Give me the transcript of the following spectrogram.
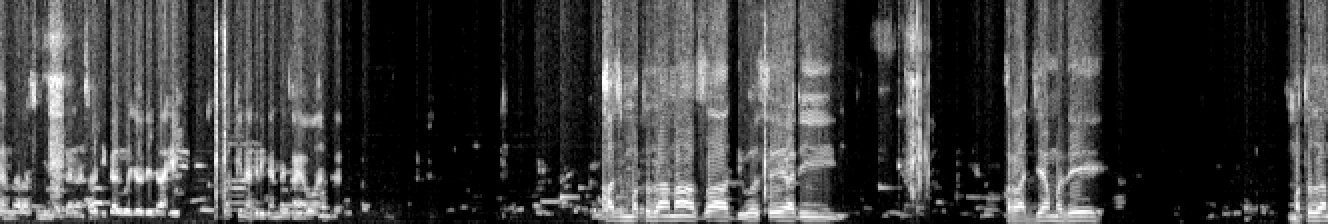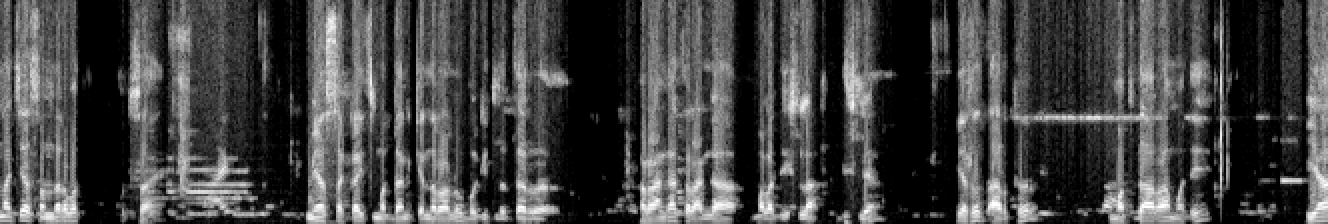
सांगणार असून मतदानाचा अधिकार बजावलेला आहे. बाकी नागरिकांना काय आवाहन करा आज मतदानाचा दिवस आहे आणि राज्यामध्ये मतदानाच्या संदर्भात उत्साह आहे. मी आज सकाळीच मतदान केंद्रावर आलो बघितलं तर रांगाच रांगा मला दिसला दिसल्या. याचाच अर्थ मतदारामध्ये या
